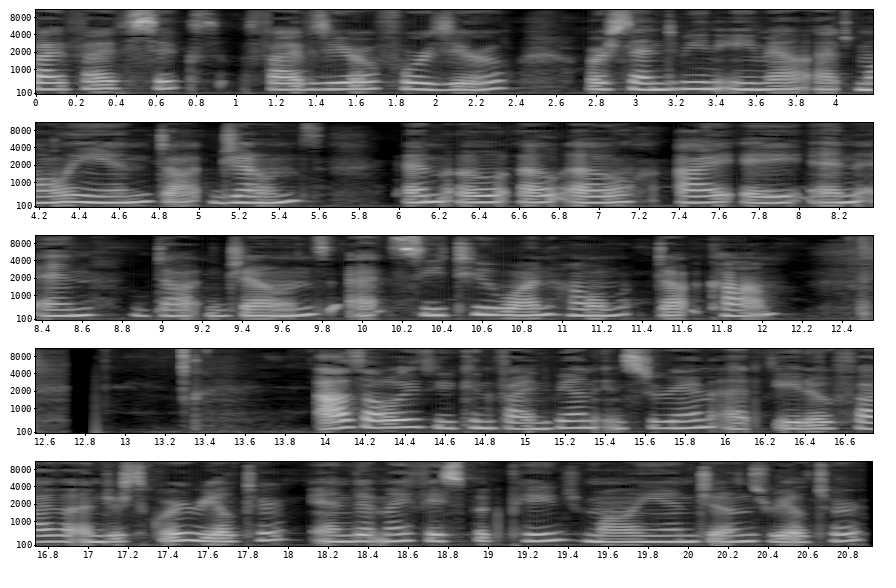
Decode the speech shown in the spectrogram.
556 5040 or send me an email at mollyann.jones, M O L L I A N N dot Jones at c21home.com. As always, you can find me on Instagram at 805 underscore realtor and at my Facebook page, Molly Ann Jones Realtor.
